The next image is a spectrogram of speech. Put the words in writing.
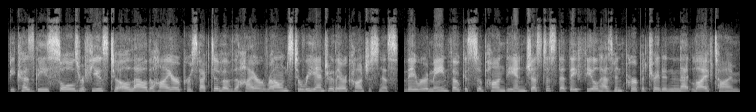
Because these souls refuse to allow the higher perspective of the higher realms to re-enter their consciousness, they remain focused upon the injustice that they feel has been perpetrated in that lifetime.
